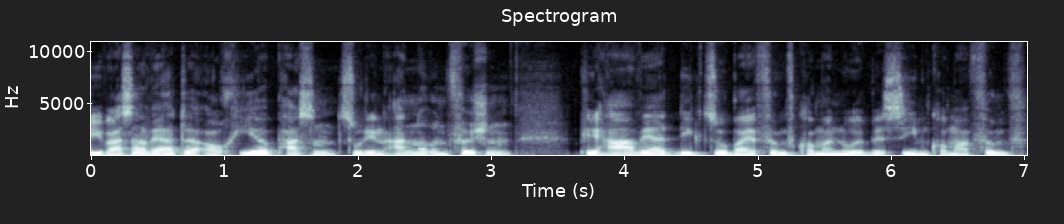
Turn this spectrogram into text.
Die Wasserwerte auch hier passen zu den anderen Fischen. pH-Wert liegt so bei 5,0 bis 7,5.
